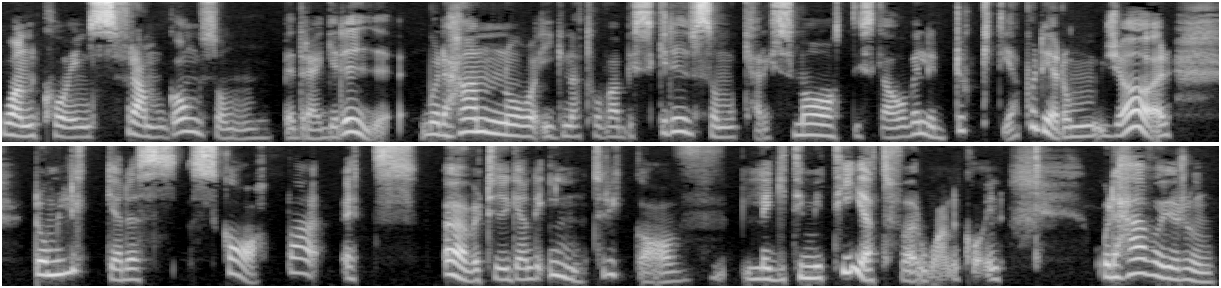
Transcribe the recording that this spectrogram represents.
OneCoins framgång som bedrägeri. Både han och Ignatova beskrivs som karismatiska och väldigt duktiga på det de gör. De lyckades skapa ett övertygande intryck av legitimitet för OneCoin. Och det här var ju runt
